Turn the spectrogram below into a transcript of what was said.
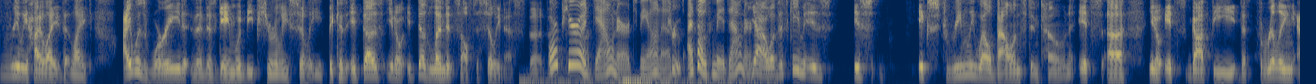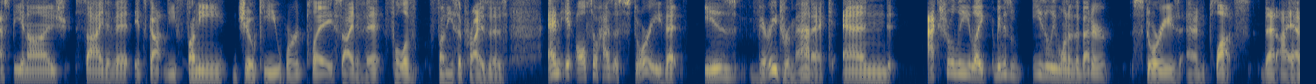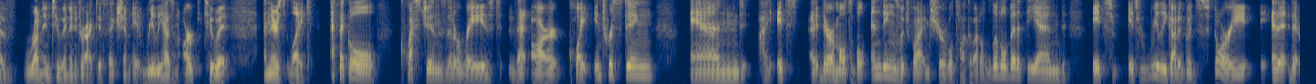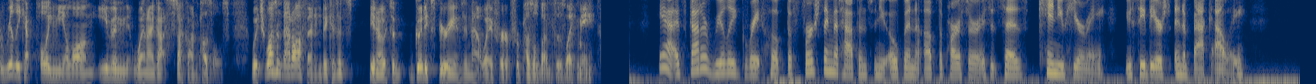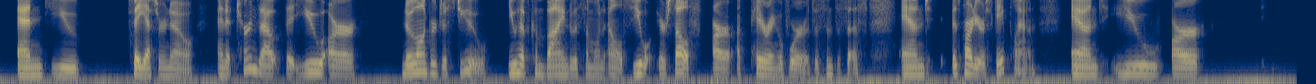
really highlight that, like, I was worried that this game would be purely silly because it does, you know, it does lend itself to silliness. The, the or pure a downer, to be honest. True. I thought it was gonna be a downer. Yeah, well, this game is is extremely well balanced in tone. It's uh, you know, it's got the the thrilling espionage side of it. It's got the funny, jokey wordplay side of it, full of funny surprises. And it also has a story that is very dramatic and actually like I mean this is easily one of the better stories and plots that I have run into in interactive fiction. It really has an arc to it and there's like ethical questions that are raised that are quite interesting and I, it's there are multiple endings which i'm sure we'll talk about a little bit at the end it's it's really got a good story eh, that, that really kept pulling me along even when i got stuck on puzzles which wasn't that often because it's you know it's a good experience in that way for for puzzle dunces like me yeah, it's got a really great hook. The first thing that happens when you open up the parser is it says, Can you hear me? You see that you're in a back alley and you say yes or no. And it turns out that you are no longer just you. You have combined with someone else. You yourself are a pairing of words, a synthesis, and is part of your escape plan. And you are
